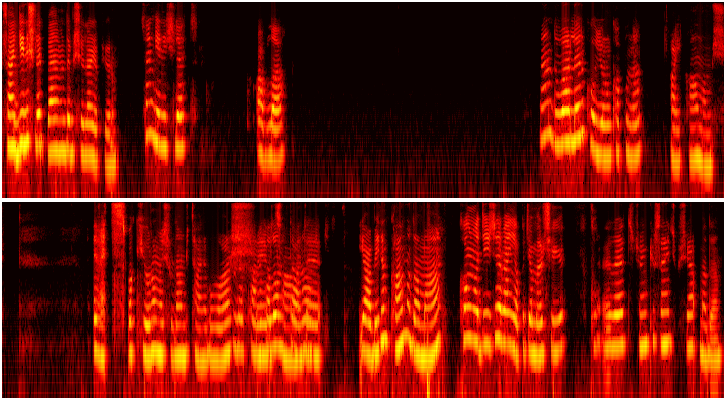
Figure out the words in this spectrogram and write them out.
Sen genişlet. Ben de bir şeyler yapıyorum. Sen genişlet. Abla. Ben duvarları koyuyorum kapına. Ay kalmamış. Evet. Bakıyorum ve şuradan bir tane bu var. Bir Ve tane kalan bir tane tane. de... Ya benim kalmadı ama. Kalmadıysa ben yapacağım her şeyi. Evet. Çünkü sen hiçbir şey yapmadın.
